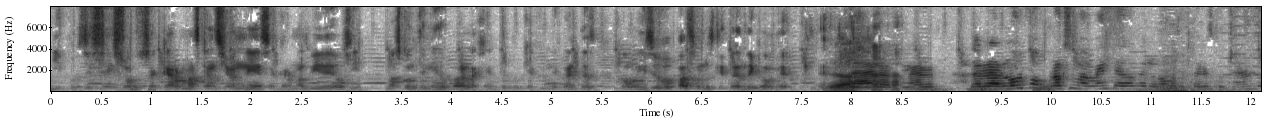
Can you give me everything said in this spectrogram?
Y pues es eso, sacar más canciones, sacar más videos y más contenido para la gente, porque a fin de cuentas, como dice papá, son los que te dan de comer. Claro, claro. Don Arnulfo, próximamente, ¿dónde lo vamos a estar escuchando?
